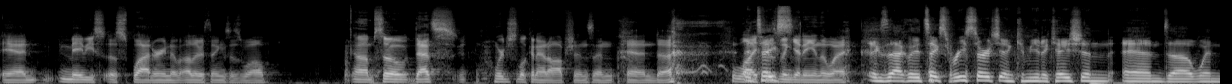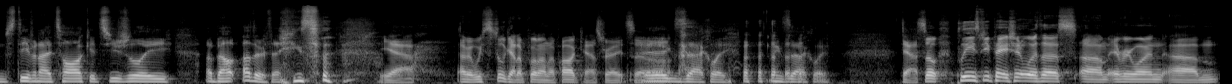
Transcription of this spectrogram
and maybe a splattering of other things as well. Um, so that's we're just looking at options, and and uh, life takes- has been getting in the way. Exactly. It takes research and communication, and uh, when Steve and I talk, it's usually about other things. Yeah, I mean we still got to put on a podcast, right? So exactly. Exactly. yeah so please be patient with us um, everyone um,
